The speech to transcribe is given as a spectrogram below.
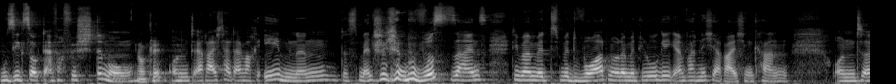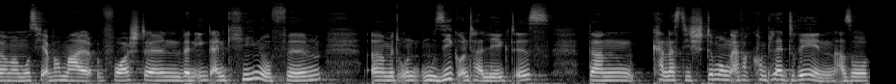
Musik sorgt einfach für Stimmung okay. und erreicht halt einfach Ebenen des menschlichen Bewusstseins, die man mit, mit Worten oder mit Logik einfach nicht erreichen kann. Und äh, man muss sich einfach mal vorstellen, wenn irgendein Kinofilm äh, mit Musik unterlegt ist, dann kann das die Stimmung einfach komplett drehen. Also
